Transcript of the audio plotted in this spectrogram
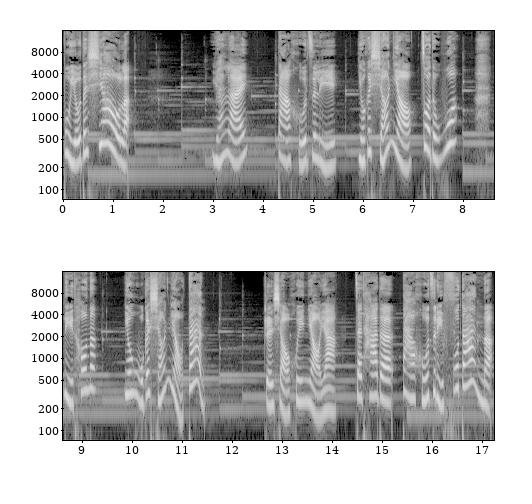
不由得笑了。原来，大胡子里。有个小鸟做的窝，里头呢有五个小鸟蛋。这小灰鸟呀，在它的大胡子里孵蛋呢。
